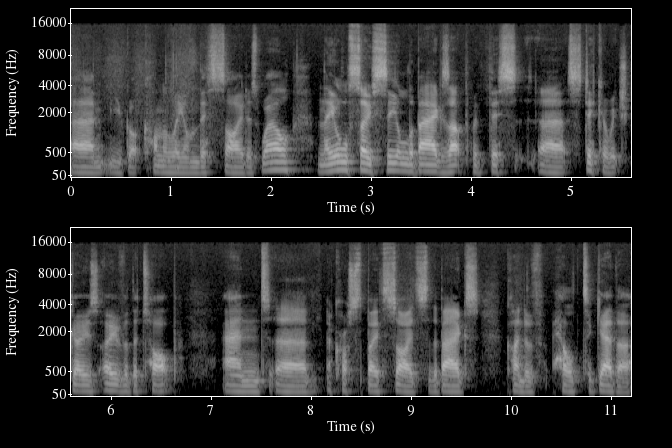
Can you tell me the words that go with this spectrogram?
um, you've got Connolly on this side as well. And they also seal the bags up with this uh, sticker, which goes over the top and uh, across both sides so the bag's kind of held together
